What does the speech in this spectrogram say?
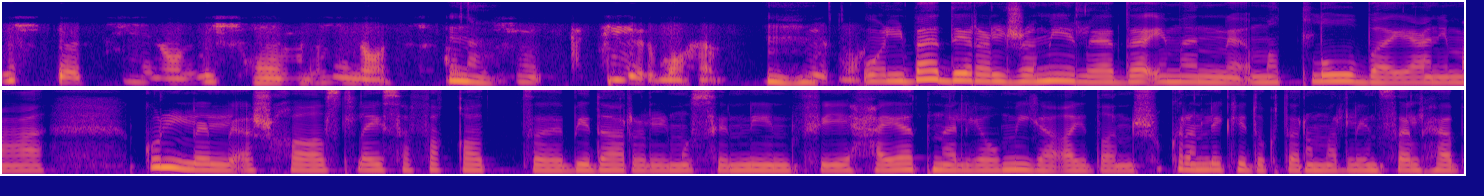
مش تاتينهم مش هاملينهم. نعم. شيء كثير مهم. والبادرة الجميلة دائما مطلوبة يعني مع كل الأشخاص ليس فقط بدار المسنين في حياتنا اليومية أيضا. شكرا لك دكتورة مارلين سلهب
